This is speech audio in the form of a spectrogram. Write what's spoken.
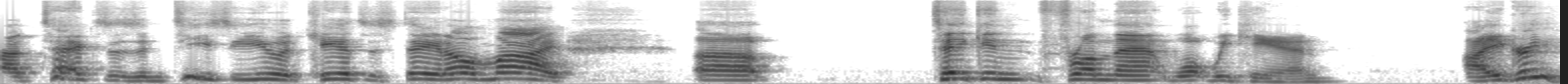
about Texas and TCU and Kansas State. Oh, my. Uh, taken from that what we can. I agree,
